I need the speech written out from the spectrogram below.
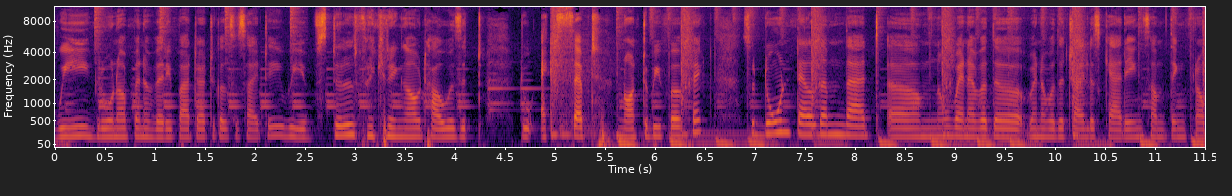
we grown up in a very patriarchal society. We're still figuring out how is it to accept not to be perfect. So don't tell them that um, no whenever the whenever the child is carrying something from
